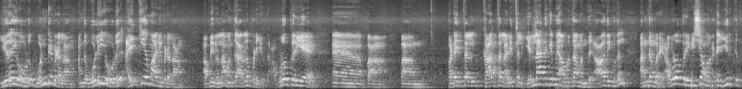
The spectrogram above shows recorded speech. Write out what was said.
இறையோடு ஒன்று விடலாம் அந்த ஒளியோடு ஐக்கியமாகி விடலாம் அப்படின்னு வந்து அருளப்படுகிறது. அவ்வளோ பெரிய ப- படைத்தல் காத்தல் அழித்தல் எல்லாத்துக்குமே அவர் தான் வந்து ஆதி முதல் அந்த முறை அவ்வளோ பெரிய விஷயம் அவர்கிட்ட இருக்குது.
